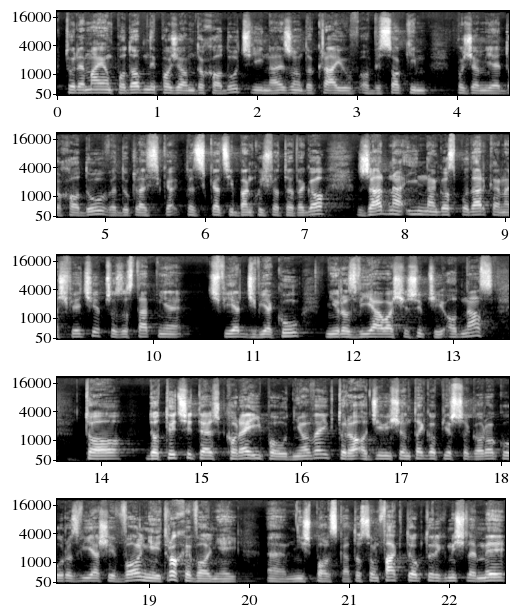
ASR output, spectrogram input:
które mają podobny poziom dochodu, czyli należą do krajów o wysokim poziomie dochodu według klasyfikacji Banku Światowego, żadna inna gospodarka na świecie przez ostatnie ćwierć wieku nie rozwijała się szybciej od nas. To dotyczy też Korei Południowej, która od 1991 roku rozwija się wolniej, trochę wolniej e, niż Polska. To są fakty, o których myślę my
